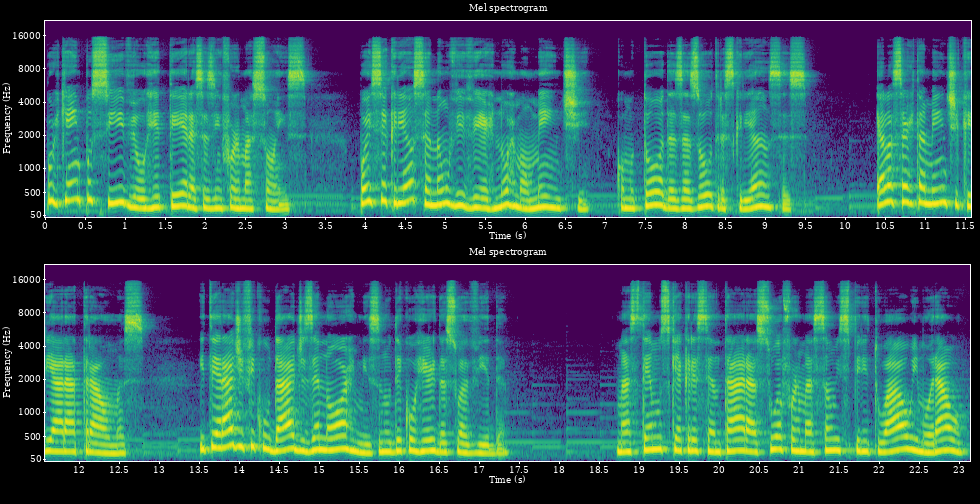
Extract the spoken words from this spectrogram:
porque é impossível reter essas informações, pois se a criança não viver normalmente, como todas as outras crianças, ela certamente criará traumas e terá dificuldades enormes no decorrer da sua vida. Mas temos que acrescentar à sua formação espiritual e moral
